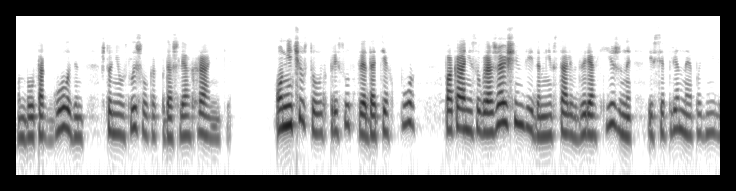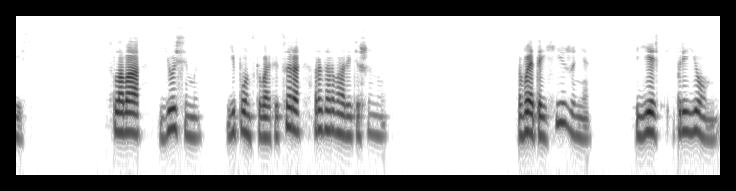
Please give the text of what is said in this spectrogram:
Он был так голоден, что не услышал, как подошли охранники. Он не чувствовал их присутствия до тех пор, пока они с угрожающим видом не встали в дверях хижины, и все пленные поднялись. Слова Йосимы, японского офицера, разорвали тишину. В этой хижине есть приемник.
